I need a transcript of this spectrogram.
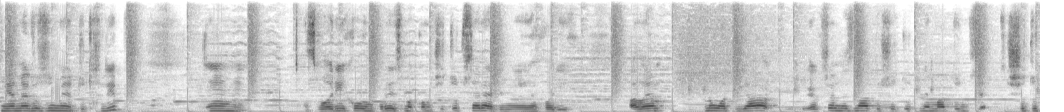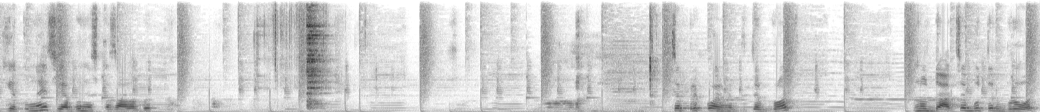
Я не розумію, тут хліб з горіховим присмаком, чи тут всередині є горіх. Але ну от я, якщо не знати, що тут нема тунця, що тут є тунець, я би не сказала би. Це прикольний бутерброд. Ну так, да, це бутерброд.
